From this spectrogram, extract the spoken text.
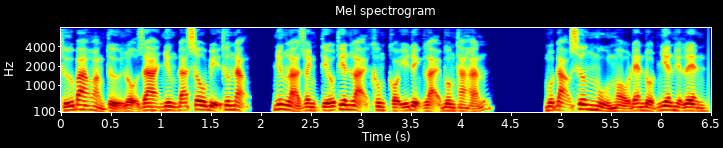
thứ ba hoàng tử lộ ra nhưng đã sâu bị thương nặng, nhưng là doanh tiếu thiên lại không có ý định lại buông tha hắn. Một đạo xương mù màu đen đột nhiên hiện lên,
